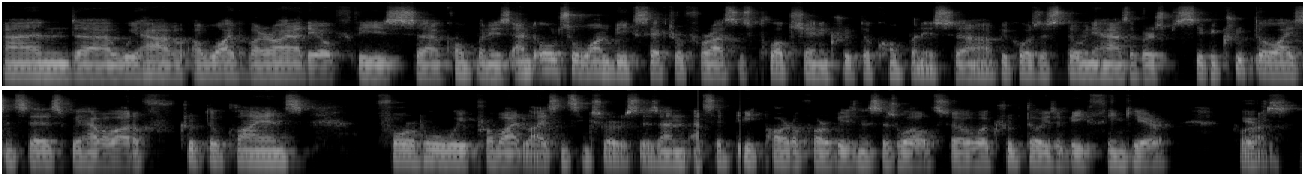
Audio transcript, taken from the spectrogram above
and uh, we have a wide variety of these uh, companies. And also one big sector for us is blockchain and crypto companies uh, because estonia has a very specific crypto licenses. We have a lot of crypto clients for who we provide licensing services and it's a big part of our business as well. So uh, crypto is a big thing here for us.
